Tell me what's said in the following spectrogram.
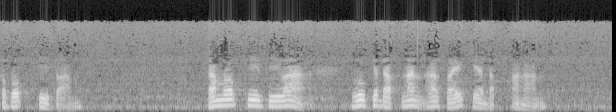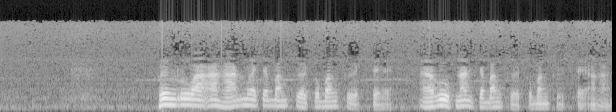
กระรบที่สามกำรบที่สี่ว่า รูปจะดับนั่นอาศัยแก่ดับอาหารเพิ่งรู้ว่าอาหารเมื่อจะบังเกิดก็บังเกิดแต่อรูปนั่นจะบังเกิดก็บังเกิดแต่อาหาร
